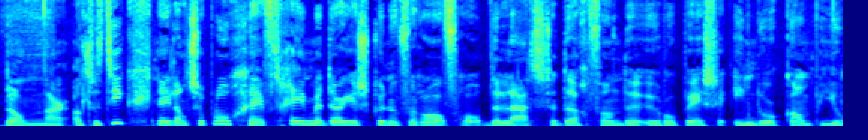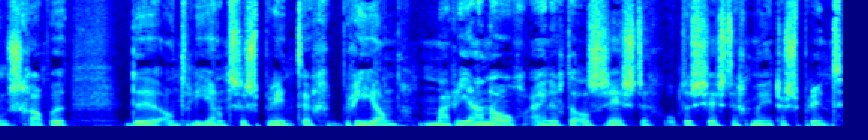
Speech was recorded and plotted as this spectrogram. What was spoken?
Dan naar atletiek. De Nederlandse ploeg heeft geen medailles kunnen veroveren... op de laatste dag van de Europese indoorkampioenschappen. De Antilliaanse sprinter Brian Mariano eindigde als zesde op de 60 meter sprint.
